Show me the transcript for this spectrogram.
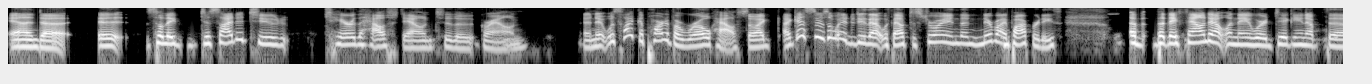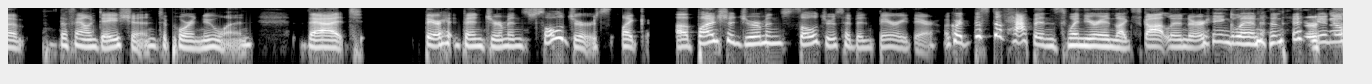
And uh it, so they decided to tear the house down to the ground. And it was like a part of a row house. So I, I guess there's a way to do that without destroying the nearby properties. Uh, but they found out when they were digging up the the foundation to pour a new one that there had been German soldiers, like a bunch of German soldiers had been buried there. Of course, this stuff happens when you're in like Scotland or England, and Sure. you know,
